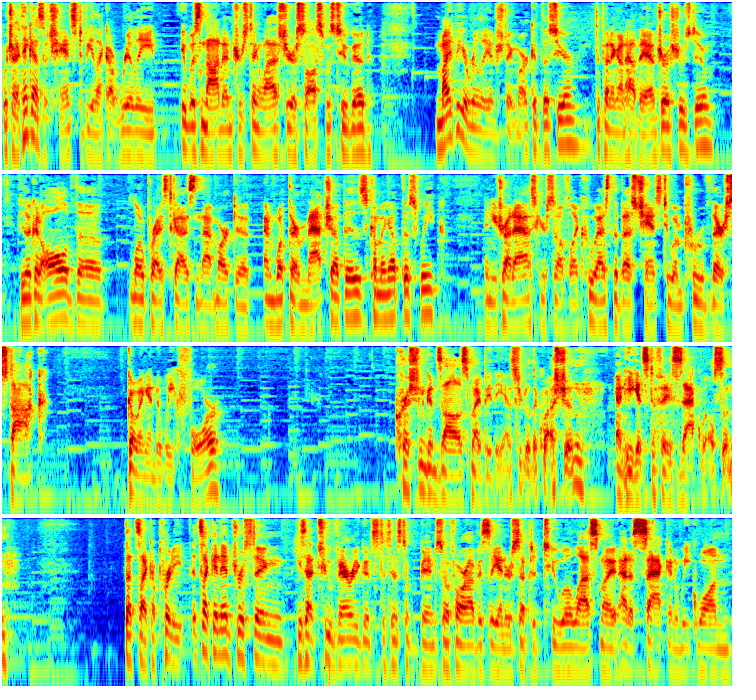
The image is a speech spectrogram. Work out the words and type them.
which I think has a chance to be like a really it was not interesting last year, Sauce was too good. Might be a really interesting market this year, depending on how the edge rushers do. If you look at all of the low priced guys in that market and what their matchup is coming up this week, and you try to ask yourself like who has the best chance to improve their stock going into week four, Christian Gonzalez might be the answer to the question, and he gets to face Zach Wilson that's like a pretty it's like an interesting he's had two very good statistical games so far. Obviously intercepted Tua last night had a sack in week one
